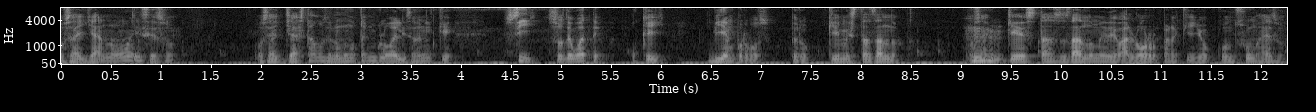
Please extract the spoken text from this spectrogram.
O sea, ya no es eso. O sea, ya estamos en un mundo tan globalizado en el que, sí, sos de Guate, ok, bien por vos, pero ¿qué me estás dando? O sea, ¿qué estás dándome de valor para que yo consuma eso?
